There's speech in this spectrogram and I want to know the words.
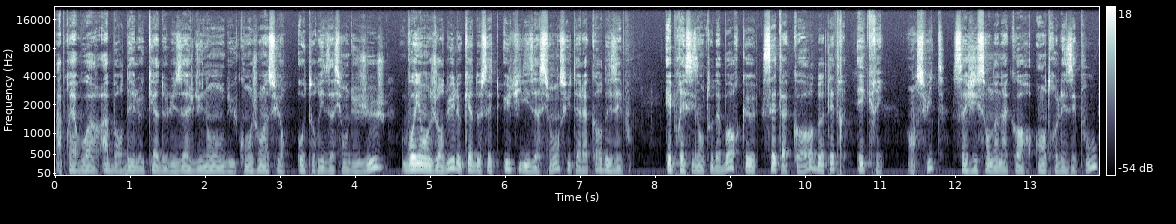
Après avoir abordé le cas de l'usage du nom du conjoint sur autorisation du juge, voyons aujourd'hui le cas de cette utilisation suite à l'accord des époux. Et précisons tout d'abord que cet accord doit être écrit. Ensuite, s'agissant d'un accord entre les époux,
